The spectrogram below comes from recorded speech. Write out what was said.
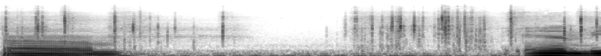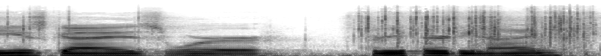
Um, and these guys were 339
